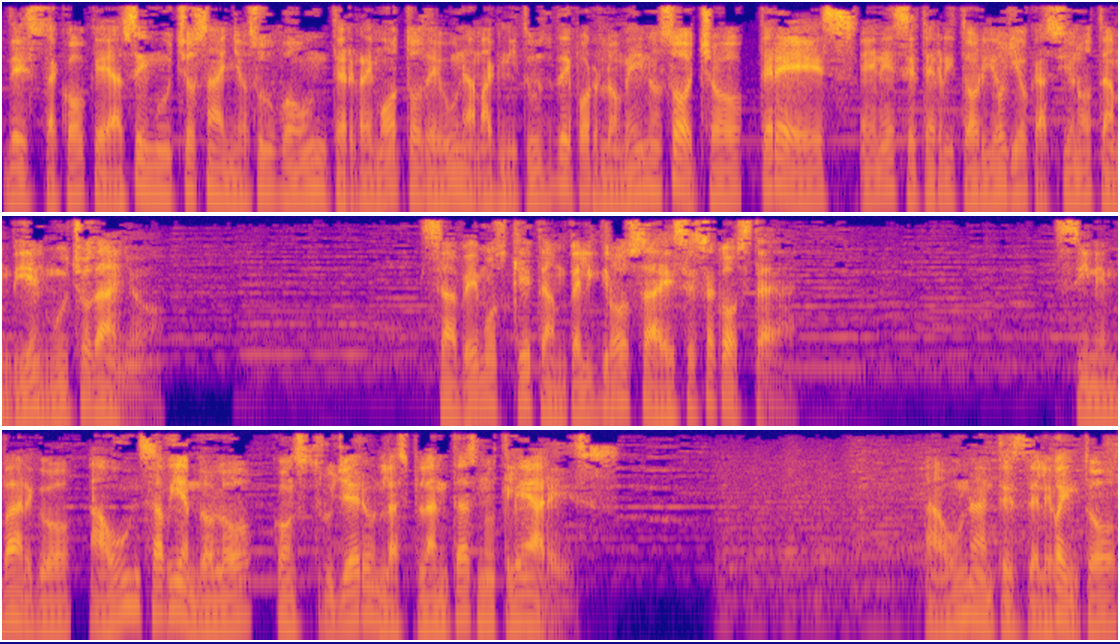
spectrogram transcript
Destacó que hace muchos años hubo un terremoto de una magnitud de por lo menos 8,3 en ese territorio y ocasionó también mucho daño. Sabemos qué tan peligrosa es esa costa. Sin embargo, aún sabiéndolo, construyeron las plantas nucleares. Aún antes del evento,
